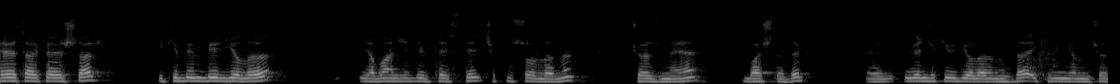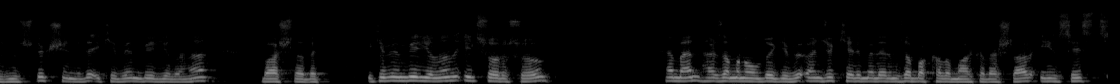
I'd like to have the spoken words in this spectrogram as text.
Evet arkadaşlar, 2001 yılı yabancı dil testi çıkmış sorularını çözmeye başladık. Ee, önceki videolarımızda 2000 yılını çözmüştük. Şimdi de 2001 yılına başladık. 2001 yılının ilk sorusu hemen her zaman olduğu gibi önce kelimelerimize bakalım arkadaşlar. Insist,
